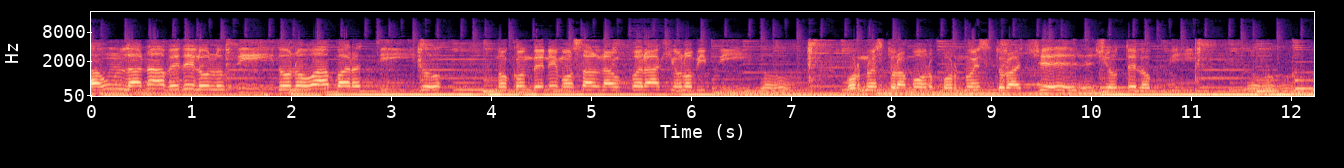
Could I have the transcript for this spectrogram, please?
Aún la nave del olvido no ha partido. No condenemos al naufragio lo vivido. Por nuestro amor, por nuestro ayer, yo te lo pido.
